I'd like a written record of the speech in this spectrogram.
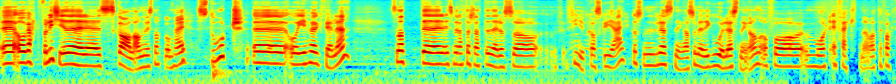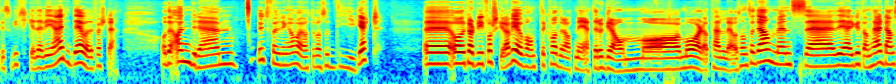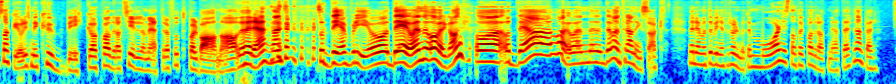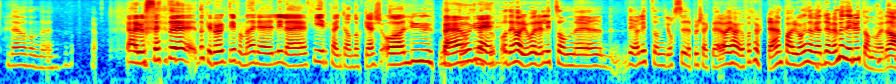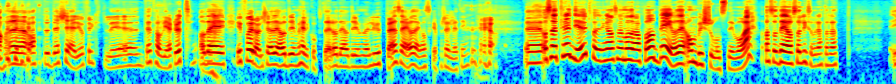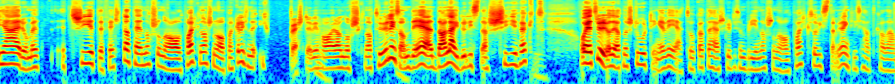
Eh, og i hvert fall ikke i den eh, skalaen vi snakker om her. Stort og i høgfjellet. Sånn at det er liksom rett og slett det der å finne ut hva skal gjøre, hvilke løsninger som er de gode løsningene, og få målt effekten av at det faktisk virker det vi gjør, det var det første. Og det andre mm, utfordringa var jo at det var så digert. Uh, og klart Vi forskere vi er jo vant til kvadratmeter og gram og måle og telle og sånt, Ja. Mens uh, de her guttene her, de snakker jo liksom i kubikk og kvadratkilometer og fotballbaner og du hører. Sant? Så det blir jo Det er jo en overgang. Og, og det var jo en, det var en treningssak. Når jeg måtte begynne å forholde meg til mål istedenfor kvadratmeter, f.eks. Det var sånn uh, jeg har jo sett eh, dere når dere driver med de lille firkantene deres og nettopp, og greier. Nettopp. Og det har jo vært litt sånn uh, Det er jo litt sånn joss i det prosjektet her. Og jeg har jo fått hørt det en par ganger når vi har drevet med de rutene våre, da. Uh, at det ser jo fryktelig detaljert ut. Og det, i forhold til det å drive med helikopter og det å drive med lupe, så er jo det ganske forskjellige ting. Ja. og så den tredje utfordringa som jeg må dra på, det er jo det ambisjonsnivået. Altså det å liksom rett og slett gjøre om et, et skytefelt da, til nasjonalpark. Nasjonalpark er liksom det ypperste ypperste vi har av norsk natur, liksom, det, da legger du lista skyhøyt. Og jeg tror jo det at når Stortinget vedtok at det her skulle liksom bli nasjonalpark, så visste de jo egentlig ikke helt hva de,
